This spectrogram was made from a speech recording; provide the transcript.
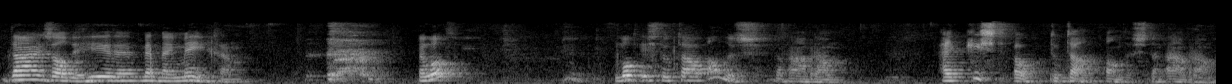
daar zal de Heer met mij meegaan. En Lot? Lot is totaal anders dan Abraham. Hij kiest ook totaal anders dan Abraham.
